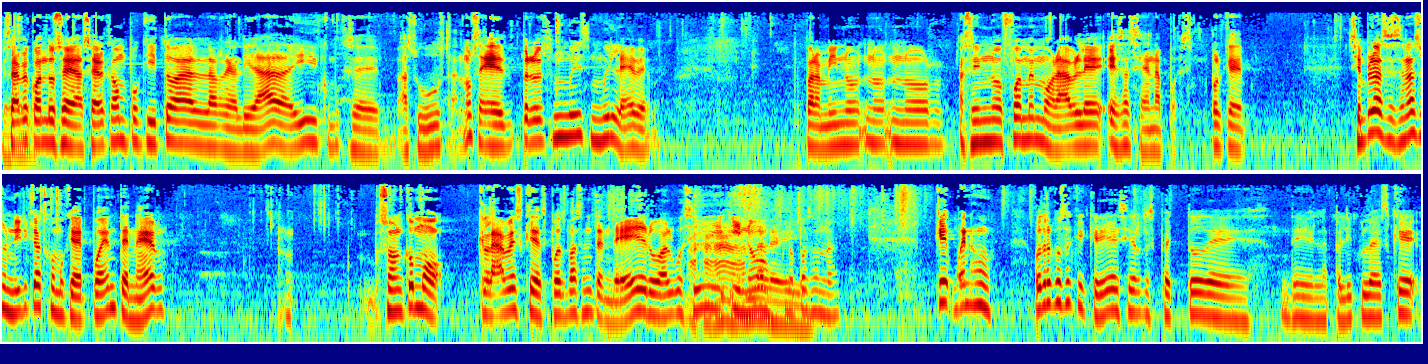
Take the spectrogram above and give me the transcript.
¿Sabe? Cuando se acerca un poquito a la realidad ahí, como que se asusta. No sé, pero es muy, muy leve. Para mí no, no, no... Así no fue memorable esa escena, pues. Porque siempre las escenas oníricas como que pueden tener son como claves que después vas a entender o algo así Ajá, y no, ándale. no pasa nada. Que bueno, otra cosa que quería decir respecto de, de la película es que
